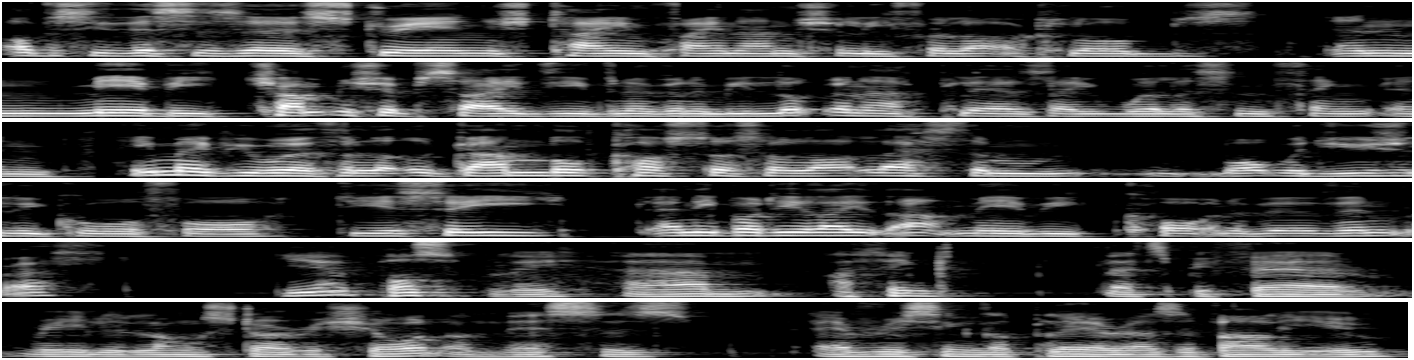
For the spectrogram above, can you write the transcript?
Obviously, this is a strange time financially for a lot of clubs, and maybe Championship sides even are going to be looking at players like Willis and thinking he might be worth a little gamble, cost us a lot less than what we'd usually go for. Do you see anybody like that maybe caught in a bit of interest? Yeah, possibly. Um, I think let's be fair, really long story short on this is every single player has a value,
